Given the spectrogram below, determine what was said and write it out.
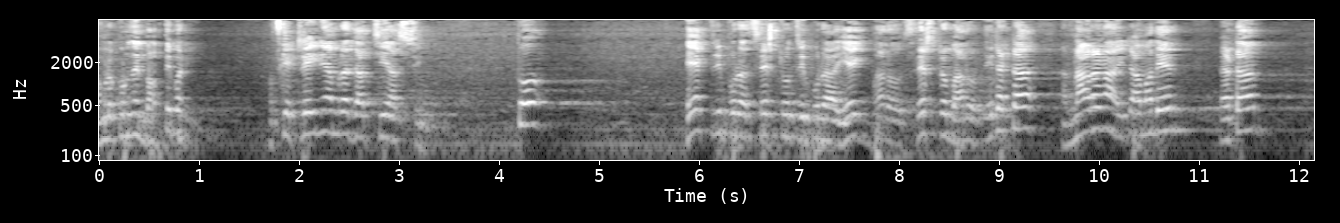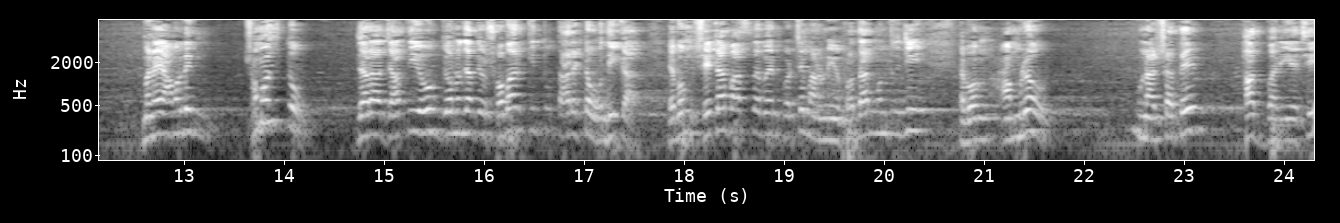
আমরা কোনোদিন ভাবতে পারি আজকে ট্রেনে আমরা যাচ্ছি, আসছি। তো এক ত্রিপুরা শ্রেষ্ঠ ত্রিপুরা, এক ভারত, শ্রেষ্ঠ ভারত, এটা একটা নারা না এটা আমাদের একটা মানে আমাদের সমস্ত যারা জাতি হোক, জনজাতি হোক, সবার কিন্তু তার একটা অধিকার। এবং সেটা বাস্তবায়ন করছে মাননীয় প্রধানমন্ত্রীজি এবং আমরাও ওনার সাথে হাত বাড়িয়েছি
